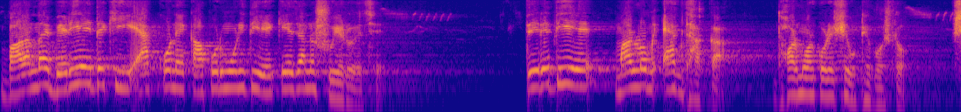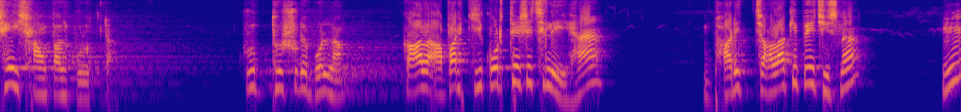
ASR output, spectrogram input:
বারান্দায় বেরিয়েই দেখি এক কোণে কাপড় মুড়ি দিয়ে কে যেন শুয়ে রয়েছে। তেরে দিয়ে মারলম এক ধাক্কা, ধর্মর করে সে উঠে বসল, সেই সাঁওতাল পুরুতটা ক্রুদ্ধ সুরে বললাম, কাল আবার কি করতে এসেছিলি হ্যাঁ? ভারী চালাকি পেয়েছিস না? হুম?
